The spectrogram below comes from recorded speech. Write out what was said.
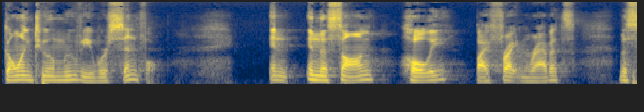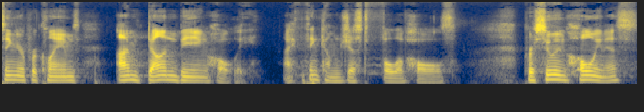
going to a movie were sinful. In, in the song Holy by Frightened Rabbits, the singer proclaims, I'm done being holy. I think I'm just full of holes. Pursuing holiness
